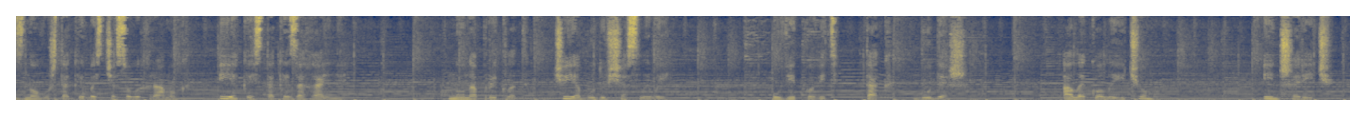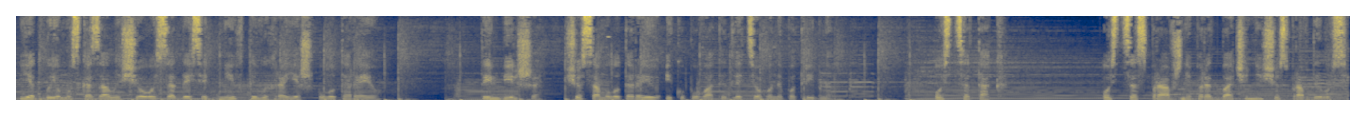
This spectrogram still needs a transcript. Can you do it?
знову ж таки без часових рамок, і якесь таке загальне. Ну, наприклад, чи я буду щасливий? У відповідь так, будеш. Але коли і чому? Інша річ, якби йому сказали, що ось за 10 днів ти виграєш у лотерею. Тим більше, що саму лотерею і купувати для цього не потрібно. Ось це так. Ось це справжнє передбачення, що справдилося.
